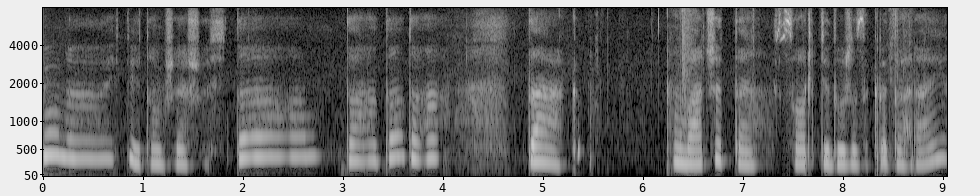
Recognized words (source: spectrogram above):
tonight. І там ще щось. Там, да-да-да. Так. Бачите, сорті дуже закрито грає.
